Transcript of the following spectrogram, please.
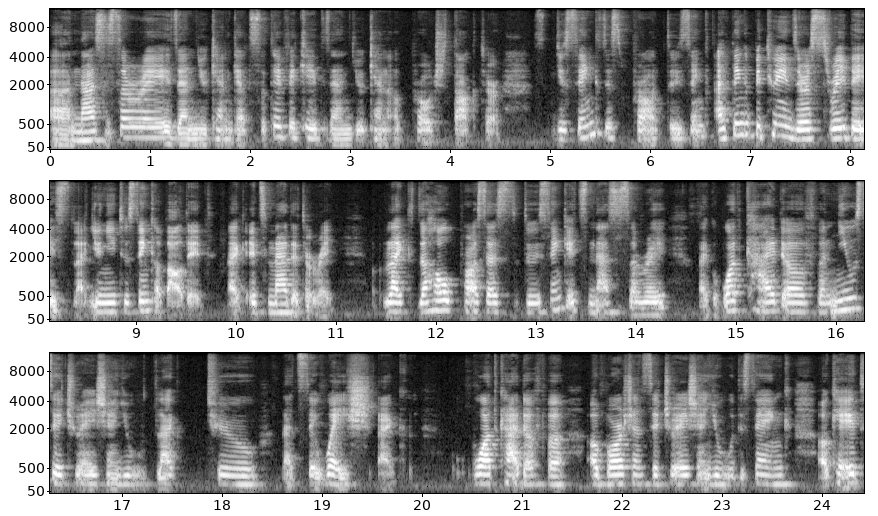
uh, necessary, then you can get certificates and you can approach doctor. Do you think this pro? Do you think? I think between there's three days. Like you need to think about it. Like it's mandatory like the whole process do you think it's necessary? Like what kind of a new situation you would like to let's say wish? Like what kind of a abortion situation you would think okay it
